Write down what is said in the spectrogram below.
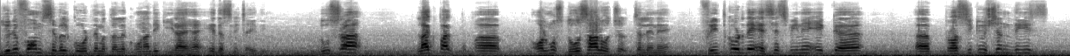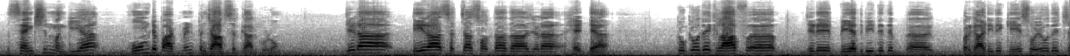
ਯੂਨੀਫਾਰਮ ਸਿਵਲ ਕੋਡ ਦੇ ਮੁਤਲਕ ਉਹਨਾਂ ਦੀ ਕੀ رائے ਹੈ ਇਹ ਦੱਸਣੀ ਚਾਹੀਦੀ ਦੂਸਰਾ ਲਗਭਗ ਆਲਮੋਸਟ 2 ਸਾਲ ਹੋ ਚ- ਚੱਲੇ ਨੇ ਫਰੀਦਕੋਟ ਦੇ ਐਸਐਸਪੀ ਨੇ ਇੱਕ ਪ੍ਰੋਸੀਕਿਊਸ਼ਨ ਦੀ ਸੈਂਕਸ਼ਨ ਮੰਗੀ ਆ ਹੋਮ ਡਿਪਾਰਟਮੈਂਟ ਪੰਜਾਬ ਸਰਕਾਰ ਕੋਲੋਂ ਜਿਹੜਾ ਡੇਰਾ ਸੱਚਾ ਸੌਦਾ ਦਾ ਜਿਹੜਾ ਹੈੱਡ ਆ ਕਿਉਂਕਿ ਉਹਦੇ ਖਿਲਾਫ ਜਿਹੜੇ ਬੇਅਦਬੀ ਦੇ ਤੇ ਬਰਗਾੜੀ ਦੇ ਕੇਸ ਹੋਏ ਉਹਦੇ ਚ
